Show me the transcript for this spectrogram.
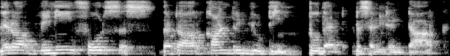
There are many forces that are contributing to that resultant torque.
